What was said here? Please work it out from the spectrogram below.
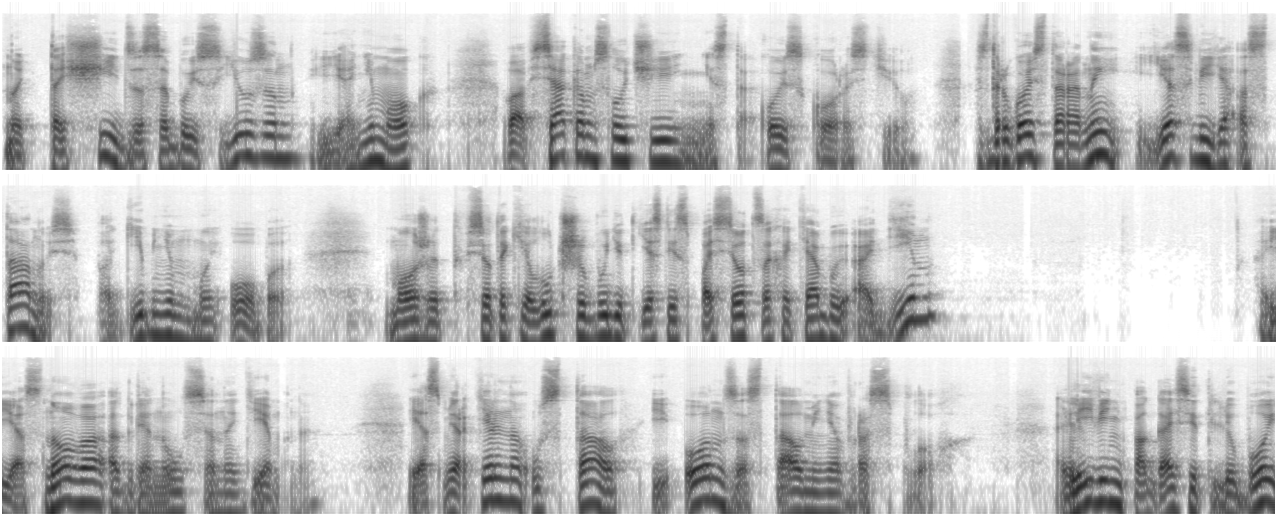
но тащить за собой Сьюзен я не мог. Во всяком случае, не с такой скоростью. С другой стороны, если я останусь, погибнем мы оба. Может, все-таки лучше будет, если спасется хотя бы один? Я снова оглянулся на демона. Я смертельно устал, и он застал меня врасплох. Ливень погасит любой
